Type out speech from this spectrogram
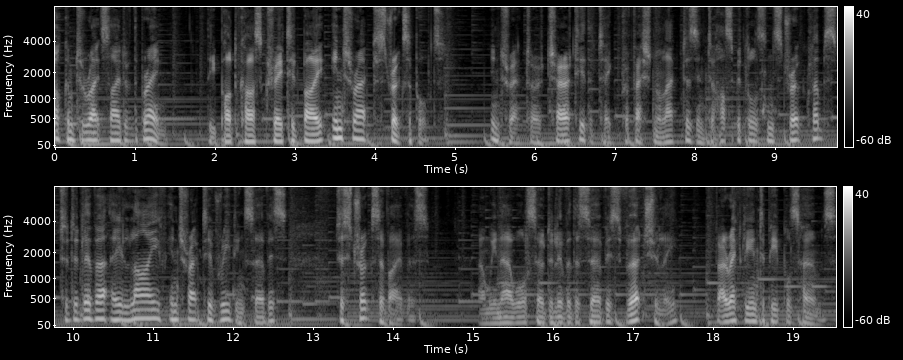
Welcome to Right Side of the Brain, the podcast created by Interact Stroke Support. Interact are a charity that take professional actors into hospitals and stroke clubs to deliver a live interactive reading service to stroke survivors. And we now also deliver the service virtually directly into people's homes.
